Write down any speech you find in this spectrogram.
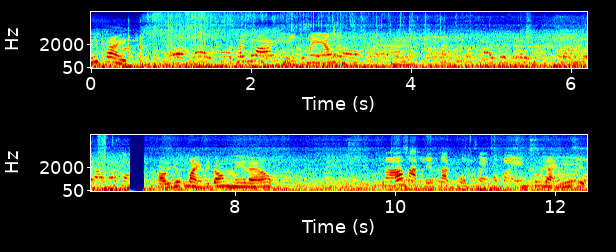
นี่ไข่ไม่ใช่แมวไหนเขายุคใหม่ไม่ต้องนี้แล้ว มาตัดเล็บตัดผมใส่เข้าไปทุกอย่างยี่สิบ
